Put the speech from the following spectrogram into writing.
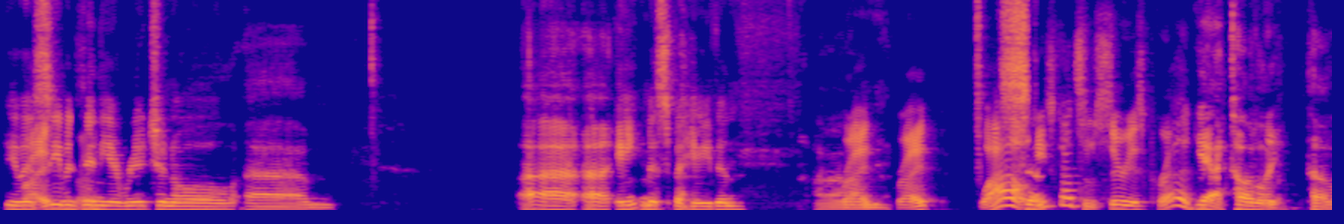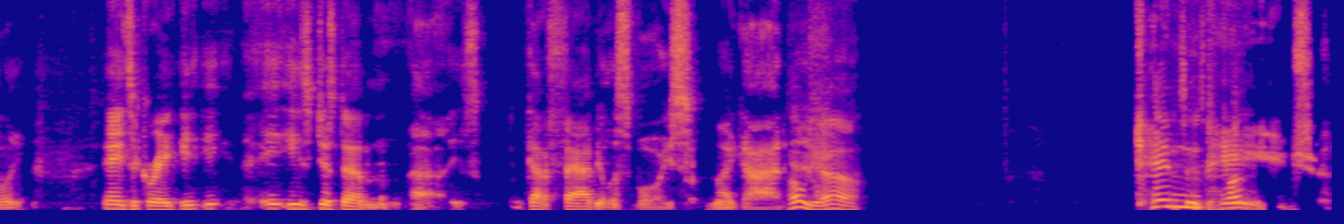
He was Right, he was right. in the original. Um, uh, uh, ain't misbehaving. Um, right, right. Wow, so- he's got some serious cred. Yeah, totally, totally. And he's a great. He, he, he's just um. Uh, he's got a fabulous voice. My God, oh yeah. Ken It's- it's Page.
